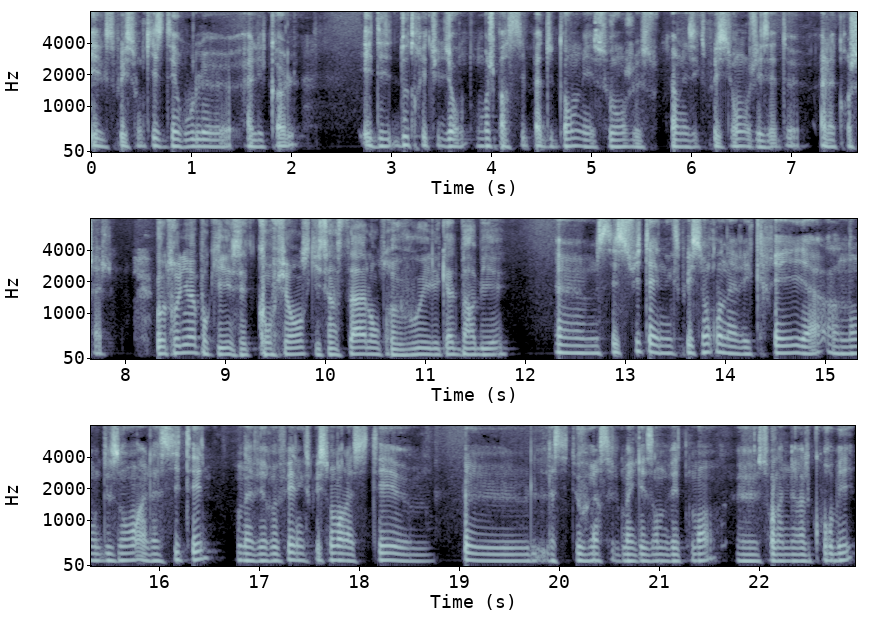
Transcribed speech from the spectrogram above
expositions qui se déroulent euh, à l'école. et d'autres étudiants. Donc, moi, je participe pas dedans, mais souvent, je soutiens les expositions, je les aide euh, à l'accrochage. Votre lien pour qu'il y ait cette confiance qui s'installe entre vous et les quatre barbiers? Euh, c'est suite à une exposition qu'on avait créée il y a un an ou deux ans à la Cité. On avait refait une exposition dans la Cité. euh, la Cité ouvrière, c'est le magasin de vêtements sur l'amiral Courbet.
